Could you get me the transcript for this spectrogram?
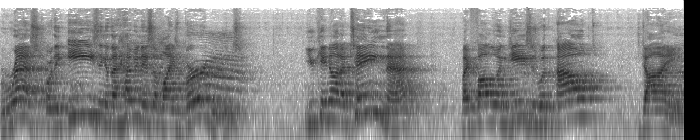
rest or the easing of the heaviness of life's burdens, you cannot attain that by following Jesus without dying,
